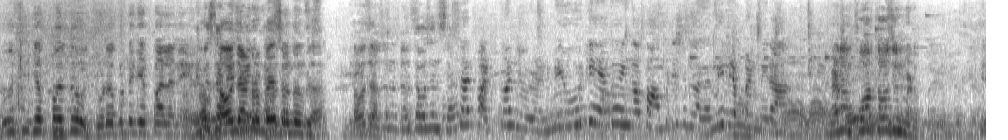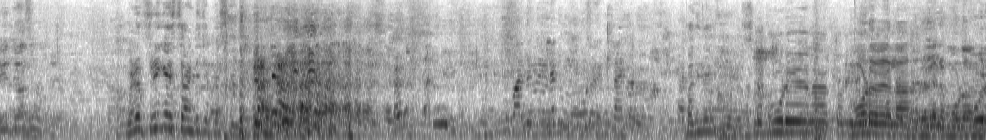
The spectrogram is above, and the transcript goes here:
చూసి చెప్పొద్దు చూడకుంటే చెప్పాలని. థౌజండ్ రూపీస్ ఉంటుంది సార్. Thousand sir. సార్? పట్టుకొని చూడండి. మీరు ఊరికి ఏదో ఇంకా కాంపిటీషన్ లాగా. మీరు చెప్పండి మీరు? Madam four thousand madam. Madam ఫ్రీగా ఇస్తా అంటే చెప్పేస్తాను. పదివేలకు మూడు ఇట్లాంటివి పదివేలు అంటే మూడు వేల తొమ్మిది మూడు వేల వేల మూడు వందలు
